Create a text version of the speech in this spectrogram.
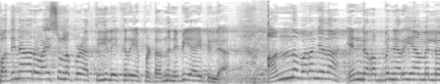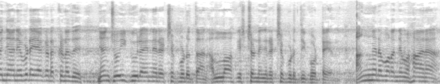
പതിനാറ് വയസ്സുള്ളപ്പോഴാ തീയിലേക്ക് എറിയപ്പെട്ടത്. അന്ന് നബി ആയിട്ടില്ല. അന്ന് പറഞ്ഞതാ എന്റെ റബ്ബിനെ അറിയാമല്ലോ ഞാൻ എവിടെയാ കിടക്കണത്? ഞാൻ ചോദിക്കൂല എന്നെ രക്ഷപ്പെടുത്താൻ. അള്ളാഹു ഇഷ്ടമുണ്ടെങ്കിൽ രക്ഷപ്പെടുത്തിക്കോട്ടെ എന്ന്. അങ്ങനെ പറഞ്ഞ മഹാന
